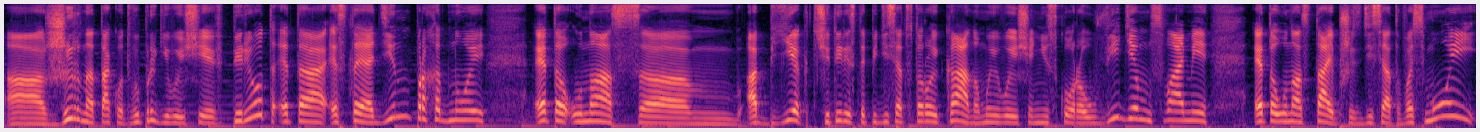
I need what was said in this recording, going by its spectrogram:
а, жирно так вот выпрыгивающие вперед, это СТ-1 проходной, это у нас э, объект 452К, но мы его еще не скоро увидим с вами. Это у нас Type 68,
